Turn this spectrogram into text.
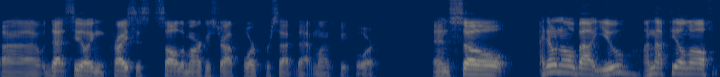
uh, debt ceiling crisis saw the markets drop 4% that month before. And so I don't know about you. I'm not feeling all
